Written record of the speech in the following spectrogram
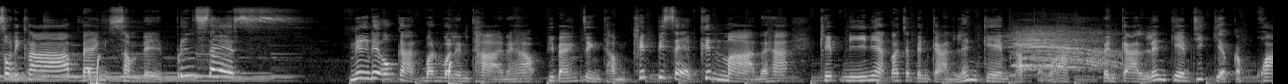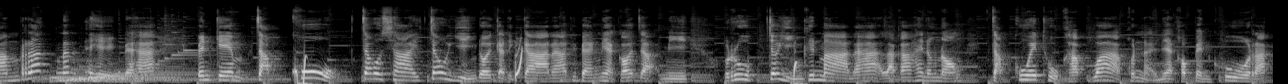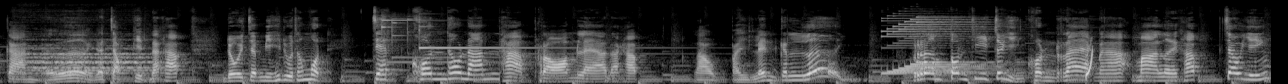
สวัสดีครับแบงค์ซัมเดย์ปรินเซสเนื่องในโอกาสวันวาเลนไทน์นะครับพี่แบงค์จึงทำคลิปพิเศษขึ้นมานะฮะคลิปนี้เนี่ยก็จะเป็นการเล่นเกมครับ แต่ว่าเป็นการเล่นเกมที่เกี่ยวกับความรักนั่นเองนะฮะเป็นเกมจับคู่เจ้าชายเจ้าหญิงโดยกติกานะพี่แบงค์เนี่ยก็จะมีรูปเจ้าหญิงขึ้นมานะฮะแล้วก็ให้น้องๆ จับคู่ให้ถูกครับว่าคนไหนเนี่ยเขาเป็นคู่รักกันเอออย่าจับผิดนะครับ โดยจะมีให้ดูทั้งหมด 7 คนเท่านั้น ถ้าพร้อมแล้วนะครับ เราไปเล่นกันเลย เริ่มต้นที่เจ้าหญิงคนแรกนะฮะ มาเลยครับ เจ้าหญิง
